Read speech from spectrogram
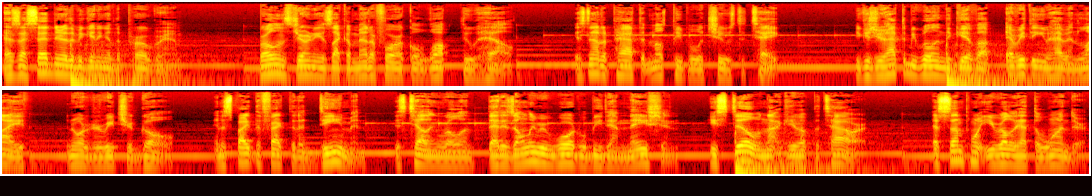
As I said near the beginning of the program, Roland's journey is like a metaphorical walk through hell. It's not a path that most people would choose to take, because you have to be willing to give up everything you have in life in order to reach your goal. And despite the fact that a demon is telling Roland that his only reward will be damnation, he still will not give up the tower. At some point, you really have to wonder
